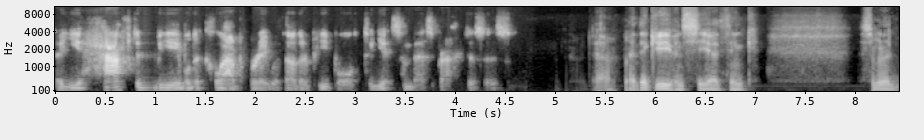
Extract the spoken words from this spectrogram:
that you have to be able to collaborate with other people to get some best practices. Yeah, I think you even see. I think some of the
